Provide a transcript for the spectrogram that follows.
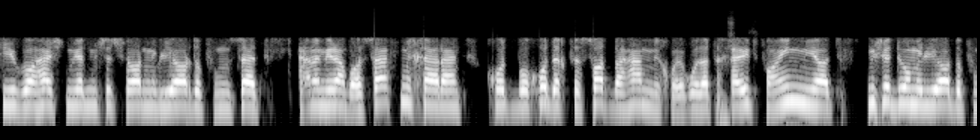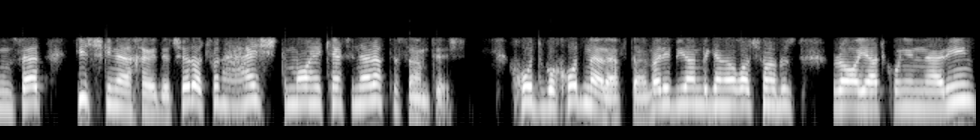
تیگو 8 میاد میشه 4 میلیارد و 500 همه میرن با صف می‌خرن. خود به خود اقتصاد به هم می‌خوره. قدرت خرید پایین میاد. میشه 2 میلیارد و 500 هیچکی نخریده. چرا؟ چون 8 ماه کسی نرفته سمتش. خود به خود نرفتن. ولی بیان بگن آقا چهار روز رعایت کنین نرین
